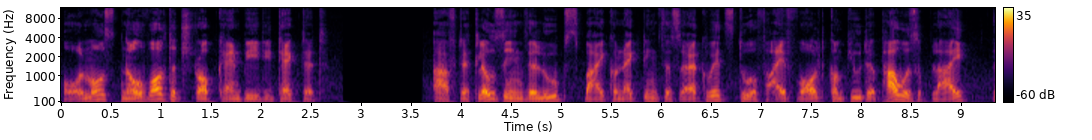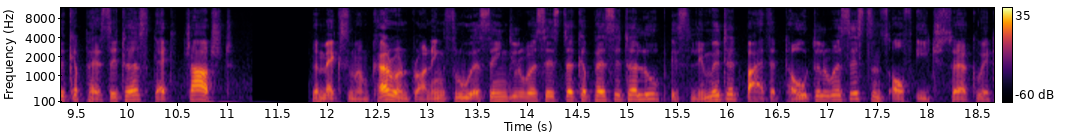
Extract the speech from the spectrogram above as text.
almost no voltage drop can be detected. After closing the loops by connecting the circuits to a 5V computer power supply, the capacitors get charged. The maximum current running through a single resistor capacitor loop is limited by the total resistance of each circuit,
